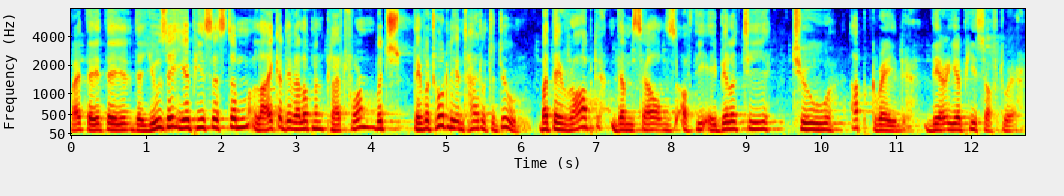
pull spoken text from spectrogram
right? They, they, they used the ERP system like a development platform, which they were totally entitled to do, but they robbed themselves of the ability to upgrade their ERP software.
